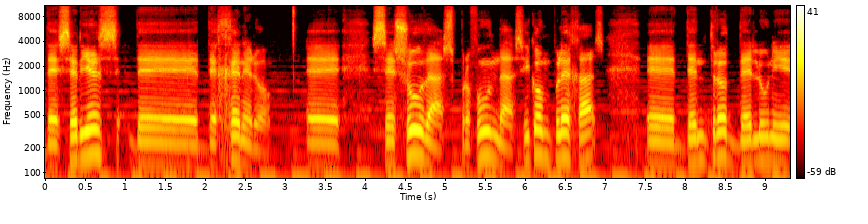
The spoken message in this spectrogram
de series de, de género, eh, sesudas, profundas y complejas. Eh, dentro del uni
